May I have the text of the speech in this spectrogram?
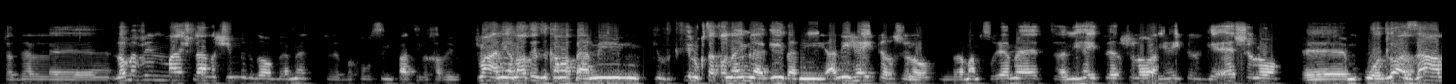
משתדל... לא מבין מה יש לאנשים נגדו, באמת בחור סימפטי וחביב. תשמע, אני אמרתי את זה כמה פעמים, זה כאילו קצת לא נעים להגיד, אני, אני hater שלו, ברמה מסוימת, אני hater שלו, אני hater גאה שלו. אמ, הוא עוד לא עזב,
